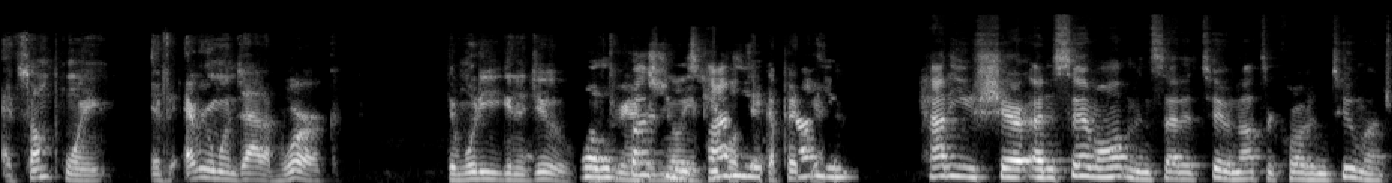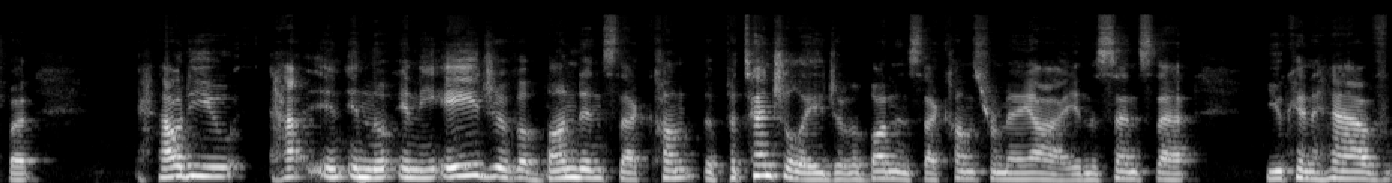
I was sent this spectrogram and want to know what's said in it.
at some point, if everyone's out of work, then what are you going to do? Well, the question is, how do, you, how, do you, how do you share? And Sam Altman said it too, not to quote him too much, but how do you how, in, in the in the age of abundance that come the potential age of abundance that comes from AI in the sense that you can have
